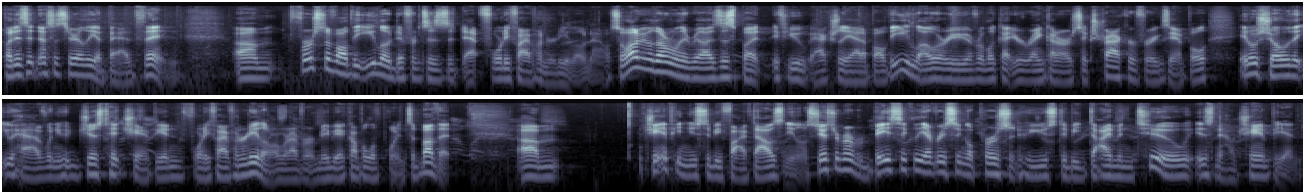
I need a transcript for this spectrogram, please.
But is it necessarily a bad thing? Um, first of all, the ELO difference is at 4,500 ELO now. So a lot of people don't really realize this, but if you actually add up all the ELO, or you ever look at your rank on R6 tracker, for example, it'll show that you have, when you just hit champion, 4,500 ELO or whatever, maybe a couple of points above it. Um, champion used to be 5,000 ELO. So you have to remember, basically every single person who used to be Diamond 2 is now champion.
